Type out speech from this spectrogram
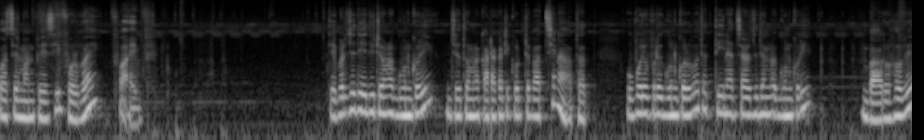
কসের মান পেয়েছি ফোর বাই ফাইভ তো এবার যদি এই দুটো আমরা গুণ করি, যেহেতু আমরা কাটাকাটি করতে পারছি না, অর্থাৎ উপরে উপরে গুণ করব, তা তিন আর চার যদি আমরা গুণ করি, বারো হবে,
